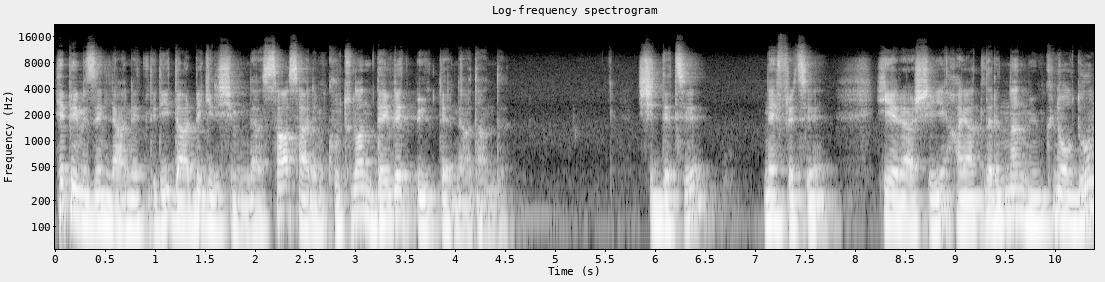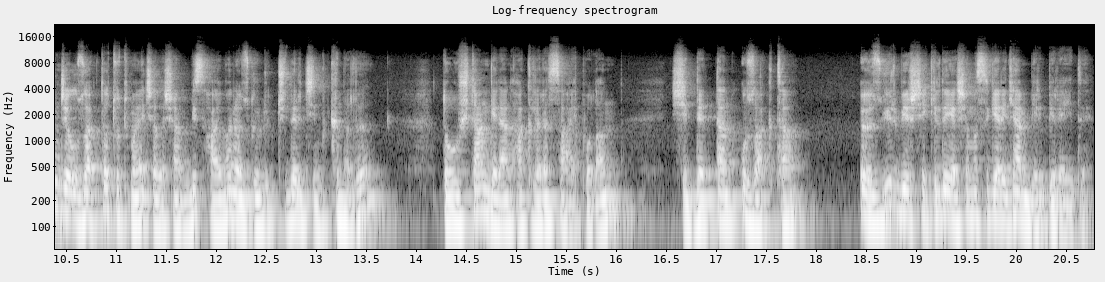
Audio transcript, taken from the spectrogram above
hepimizin lanetlediği darbe girişiminden sağ salim kurtulan devlet büyüklerine adandı. Şiddeti, nefreti, hiyerarşiyi hayatlarından mümkün olduğunca uzakta tutmaya çalışan biz hayvan özgürlükçüler için kınalı, doğuştan gelen haklara sahip olan, şiddetten uzakta, özgür bir şekilde yaşaması gereken bir bireydi.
